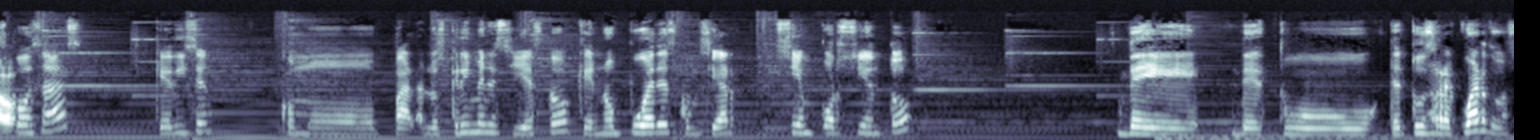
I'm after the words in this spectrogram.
oh. cosas que dicen como para los crímenes y esto, que no puedes confiar 100% de, de, tu, de tus recuerdos.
